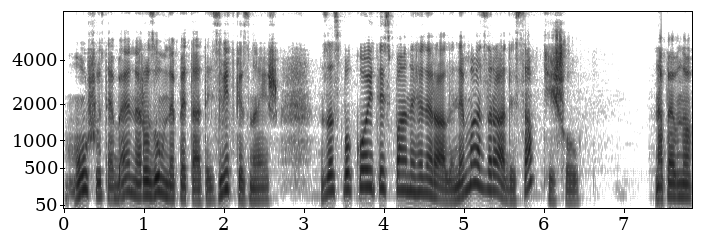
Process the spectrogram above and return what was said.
Мушу тебе нерозумне питати, звідки знаєш? Заспокойтесь, пане генерале, нема зради, сам дійшов. Напевно,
